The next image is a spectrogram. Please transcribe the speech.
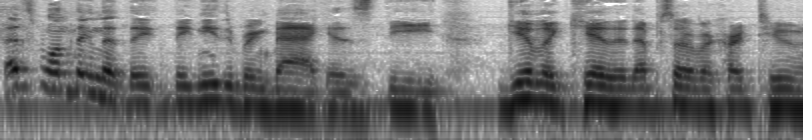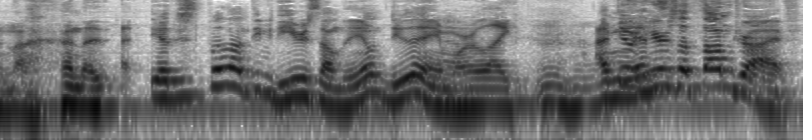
That's one thing that they, they need to bring back is the give a kid an episode of a cartoon and the, you know just put it on DVD or something. They don't do that anymore. Like mm-hmm. I mean, Dude, here's a thumb drive.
